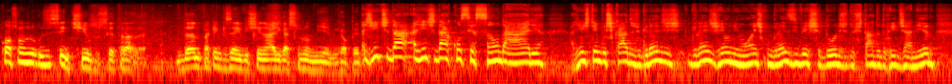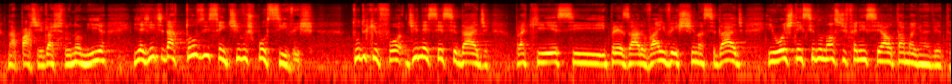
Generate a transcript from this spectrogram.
Quais são os incentivos que você dando para quem quiser investir na área de gastronomia, Miguel Pedro? A gente dá a, gente dá a concessão da área a gente tem buscado grandes, grandes reuniões com grandes investidores do estado do Rio de Janeiro na parte de gastronomia e a gente dá todos os incentivos possíveis. Tudo que for de necessidade para que esse empresário vá investir na cidade e hoje tem sido o nosso diferencial, tá, Magnavita?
